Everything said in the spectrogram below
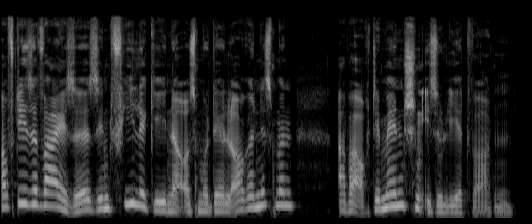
Auf diese Weise sind viele Gene aus Modellorganismen, aber auch dem Menschen isoliert worden.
